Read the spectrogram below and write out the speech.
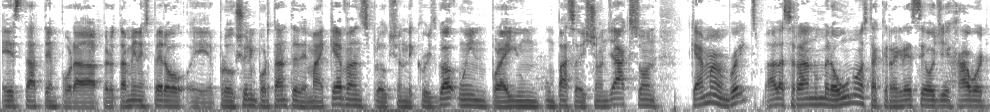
esta temporada. Pero también espero eh, producción importante de Mike Evans, producción de Chris Godwin, por ahí un, un pase de Sean Jackson, Cameron Braid a la cerrada número uno hasta que regrese OJ Howard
